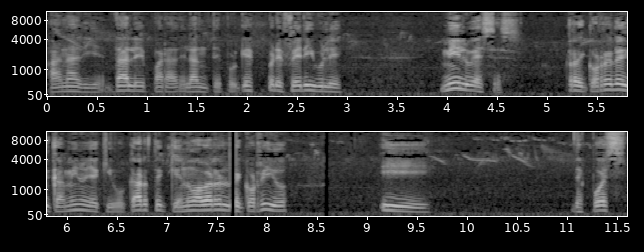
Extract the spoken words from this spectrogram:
a nadie, dale para adelante, porque es preferible mil veces recorrer el camino y equivocarte que no haber recorrido y después,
